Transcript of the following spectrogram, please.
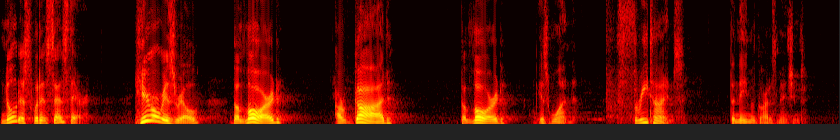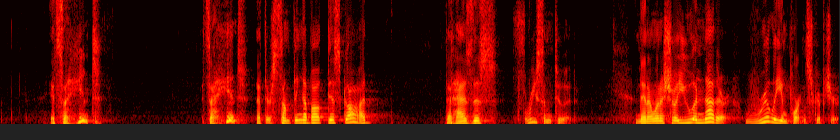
Notice what it says there. Hear, O Israel, the Lord, our God, the Lord is one. Three times the name of God is mentioned. It's a hint. It's a hint that there's something about this God that has this threesome to it. And then I want to show you another really important scripture.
